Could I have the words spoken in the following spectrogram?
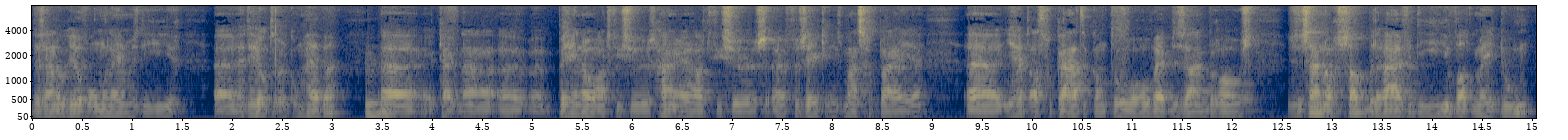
er zijn ook heel veel ondernemers die hier eh, het heel druk om hebben. Eh, kijk naar PNO-adviseurs, HR-adviseurs, verzekeringsmaatschappijen. Je hebt advocatenkantoren, webdesignbureaus. Dus er zijn nog zat bedrijven die hier wat mee doen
